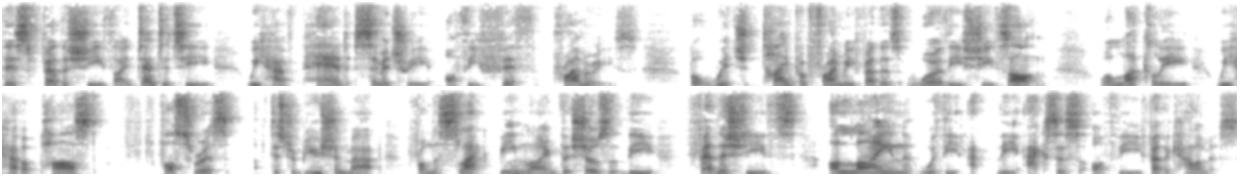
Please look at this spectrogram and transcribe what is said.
this feather sheath identity, we have paired symmetry of the fifth primaries. But which type of primary feathers were these sheaths on? Well, luckily, we have a past phosphorus distribution map from the SLAC beamline that shows that the feather sheaths align with the, the axis of the feather calamus.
